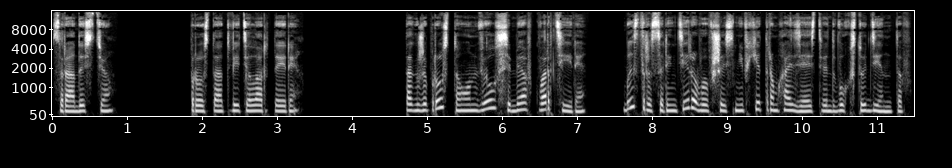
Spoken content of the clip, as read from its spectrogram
С радостью. Просто ответил Артери. Так же просто он вел себя в квартире, быстро сориентировавшись не в хитром хозяйстве двух студентов.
